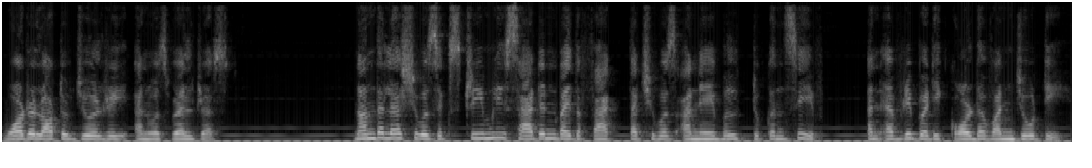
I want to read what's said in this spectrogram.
wore a lot of jewelry, and was well dressed. Nonetheless, she was extremely saddened by the fact that she was unable to conceive, and everybody called her Vanjoti,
